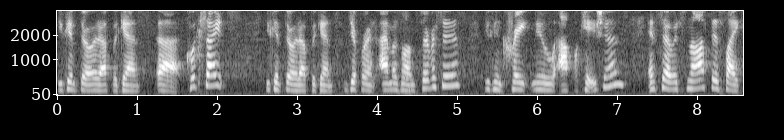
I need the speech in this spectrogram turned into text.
you can throw it up against uh, QuickSites. You can throw it up against different Amazon services. You can create new applications. And so it's not this like,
